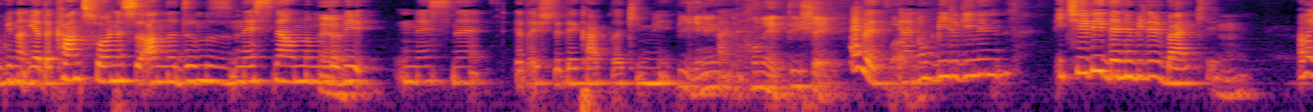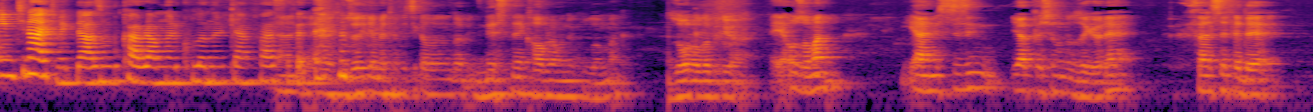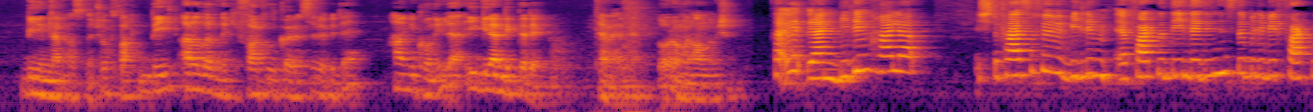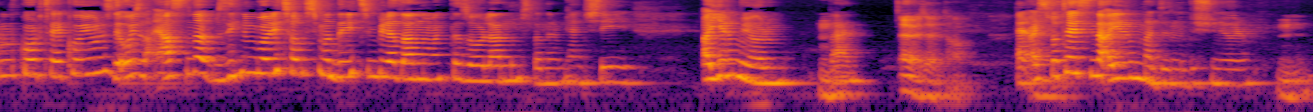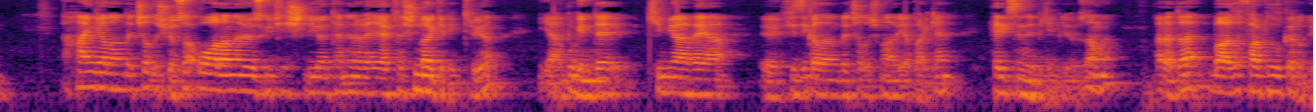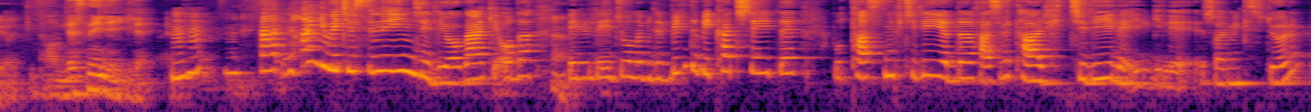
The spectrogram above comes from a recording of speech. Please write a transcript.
bugün ya da Kant sonrası anladığımız nesne anlamında evet. bir nesne ya da işte Descartes'la kimi bilginin yani. konu ettiği şey. Evet varlık. yani o bilginin içeriği denebilir belki. Hı. Ama imtina etmek lazım bu kavramları kullanırken felsefede. Yani evet, özellikle metafizik alanında bir nesne kavramını kullanmak zor olabiliyor. E, o zaman yani sizin yaklaşımınıza göre felsefede bilimler aslında çok farklı değil. Aralarındaki farklılıkların sebebi de hangi konuyla ilgilendikleri temelde. Doğru mu anlamışım? Evet yani bilim hala işte felsefe ve bilim e, farklı değil dediğinizde bile bir farklılık ortaya koyuyoruz ya. O yüzden aslında zihnim böyle çalışmadığı için biraz anlamakta zorlandım sanırım. Yani şeyi ayırmıyorum Hı-hı. ben. Evet evet tamam. Yani Aristoteles'in de ayrılmadığını düşünüyorum. Hı-hı. Hangi alanda çalışıyorsa o alana özgü çeşitli yöntemler veya yaklaşımlar gerektiriyor. Yani bugün de kimya veya e, fizik alanında çalışmalar yaparken her ikisini de bilim diyoruz ama arada bazı farklılıklar oluyor. Tamam, nesneyle ilgili. Hı hı. Hangi veçesini inceliyor? Belki o da ha. belirleyici olabilir. Bir de birkaç şey de bu tasnifçiliği ya da felsefe tarihçiliği ile ilgili söylemek istiyorum.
